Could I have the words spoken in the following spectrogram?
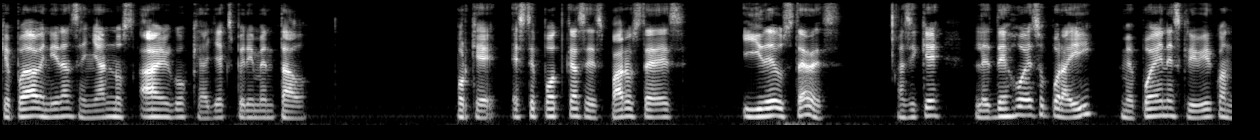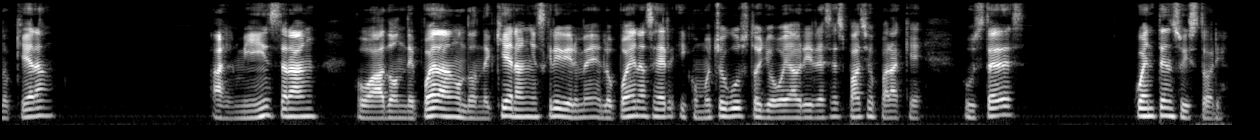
que pueda venir a enseñarnos algo que haya experimentado. Porque este podcast es para ustedes y de ustedes. Así que les dejo eso por ahí. Me pueden escribir cuando quieran. Al mi Instagram, o a donde puedan o donde quieran escribirme, lo pueden hacer y con mucho gusto yo voy a abrir ese espacio para que ustedes cuenten su historia.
